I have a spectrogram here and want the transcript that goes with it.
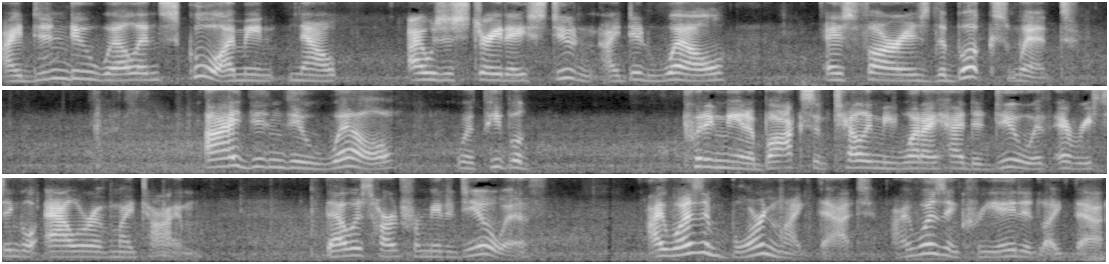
I didn't do well in school. I mean, now, I was a straight A student. I did well as far as the books went. I didn't do well with people putting me in a box and telling me what I had to do with every single hour of my time. That was hard for me to deal with. I wasn't born like that. I wasn't created like that.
